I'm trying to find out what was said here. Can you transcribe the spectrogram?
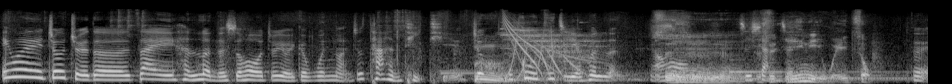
因为就觉得在很冷的时候就有一个温暖，就是他很体贴，就不顾自己也会冷，然后只想着以你为重。对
